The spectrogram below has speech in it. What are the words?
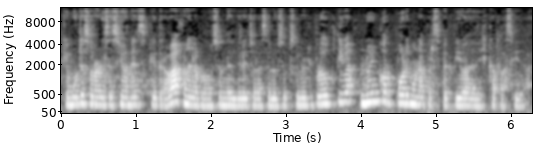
que muchas organizaciones que trabajan en la promoción del derecho a la salud sexual y reproductiva no incorporen una perspectiva de discapacidad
